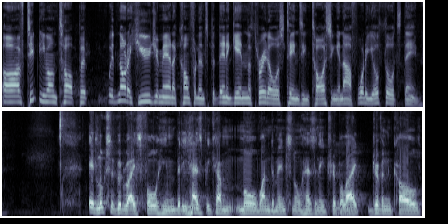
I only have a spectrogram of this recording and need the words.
oh, I've tipped him on top, but with not a huge amount of confidence. But then again, the three dollars ten's enticing enough. What are your thoughts, Dan? It looks a good race for him, but he has become more one dimensional, hasn't he? Triple mm. Eight, driven cold,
